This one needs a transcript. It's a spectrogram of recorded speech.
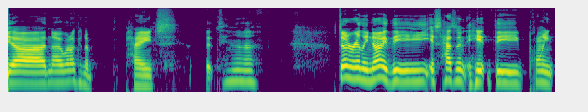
The uh, no, we're not going to paint. It, uh, don't really know. The it hasn't hit the point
